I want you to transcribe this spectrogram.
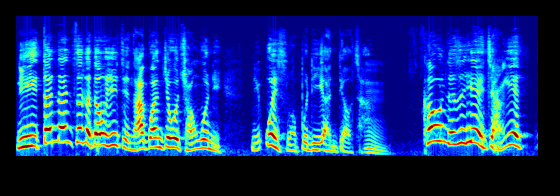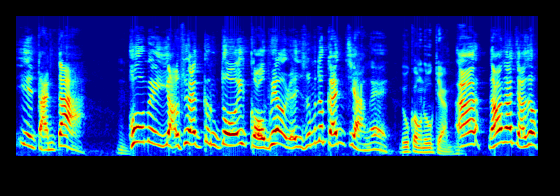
你单单这个东西，检察官就会传问你，你为什么不立案调查？嗯，柯文哲是越讲越越胆大，后面咬出来更多，一狗票人什么都敢讲哎、撸共撸讲，啊，然后他讲说，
